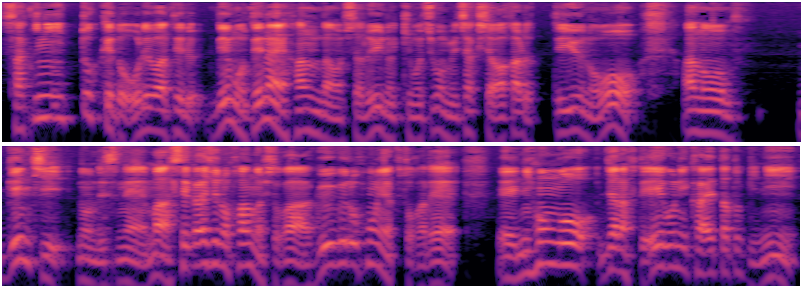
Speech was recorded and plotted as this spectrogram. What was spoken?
先に言っとくけど俺は出る。でも出ない判断をしたルイの気持ちもめちゃくちゃわかるっていうのを、あの、現地のですね、まあ世界中のファンの人が Google 翻訳とかで、えー、日本語じゃなくて英語に変えたときに、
